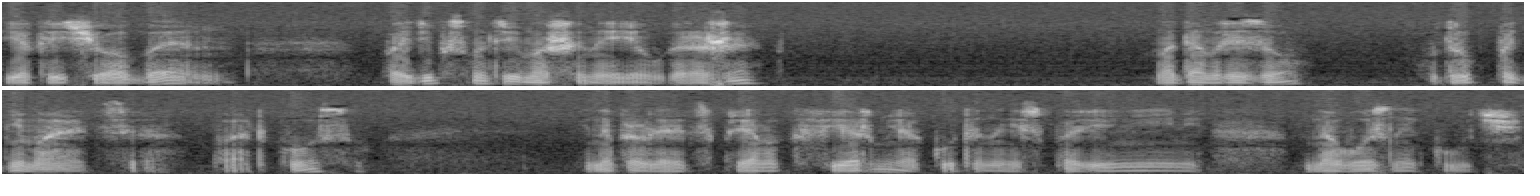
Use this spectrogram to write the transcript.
Я кричу, «А, Бен, пойди посмотри, машина ее в гараже». Мадам Ризо вдруг поднимается по откосу и направляется прямо к ферме, окутанной испарениями навозной кучи.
